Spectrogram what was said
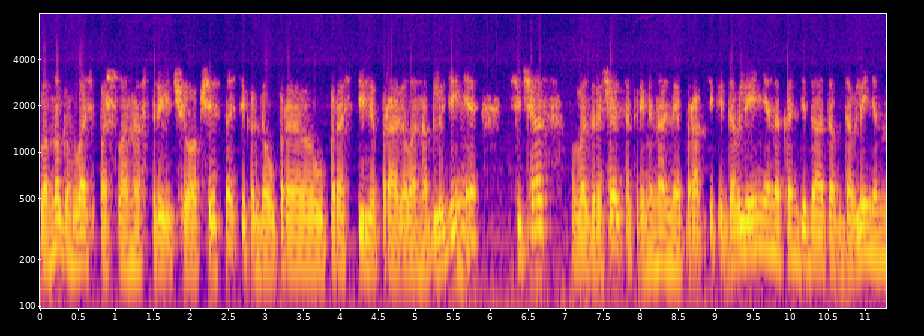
во многом власть пошла навстречу общественности, когда упростили правила наблюдения. Сейчас возвращаются криминальные практики. Давление на кандидатов, давление на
